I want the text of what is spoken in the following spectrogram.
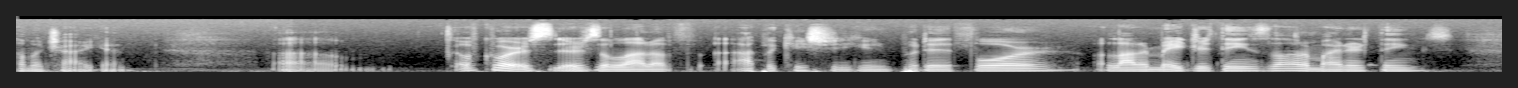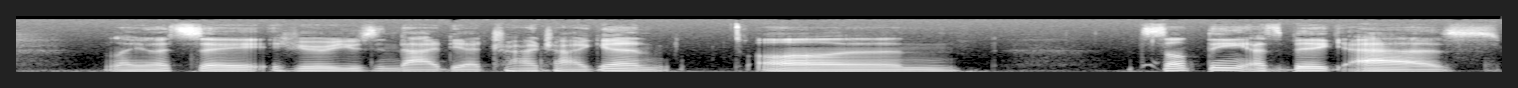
I'm gonna try again. Um, of course, there's a lot of application you can put it for, a lot of major things, a lot of minor things. Like let's say if you're using that idea, try try again on something as big as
